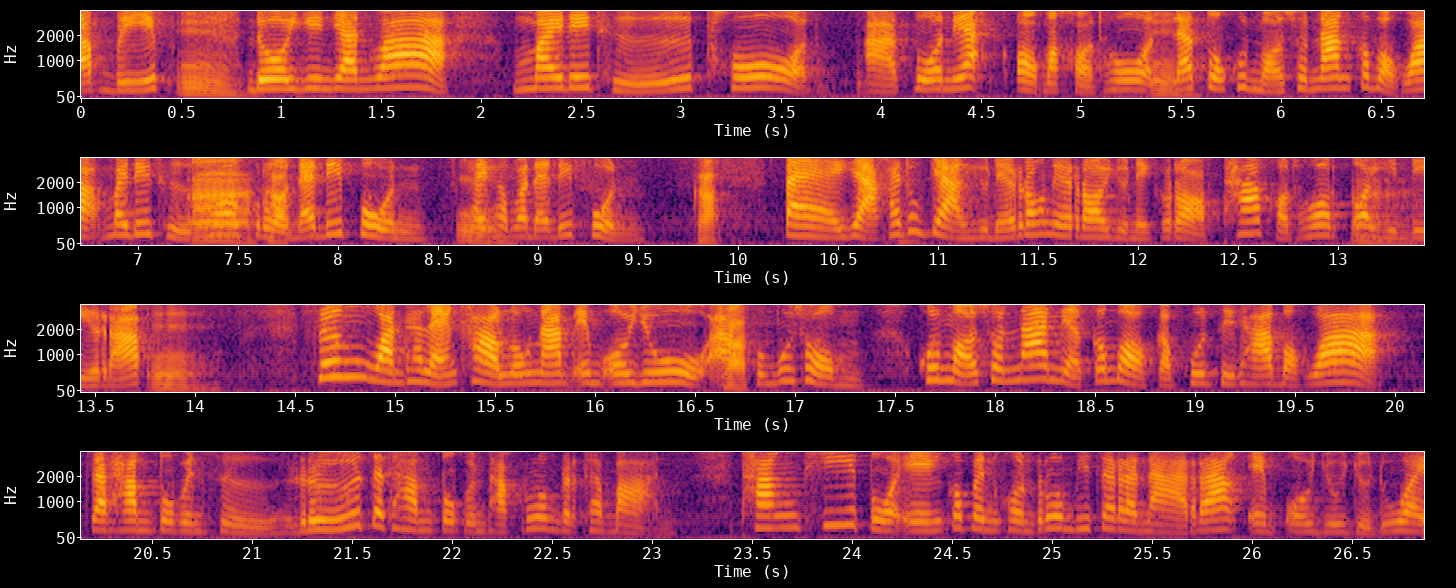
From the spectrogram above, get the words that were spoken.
รับบรีฟอืมโดยยืนยันว่าไม่ได้ถือโทษอ่าตัวเนี้ยออกมาขอโทษอืมและตัวคุณหมอชนน่านก็บอกว่าไม่ได้ถือโทษอ่าโกรธครับแดดดี้ปุ่น ใช้อืมคำว่าแดดดี้ปุ่นครับแต่อยากให้ทุกอย่างอยู่ในร่องในรอยอยู่ในกรอบ ถ้าขอโทษก็อ่ายิยินดีรับอืม ซึ่งวันแถลงข่าวลงนาม MOU อะครับ คุณผู้ชม คุณหมอชนน่านเนี่ยก็บอกกับคุณสีทาบอกว่าจะทำตัวเป็นสื่อ หรือจะทำตัวเป็นพักร่วมรัฐบาล ทั้งที่ตัวเองก็เป็นคนร่วมพิจารณาร่าง MOU อยู่ด้วย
